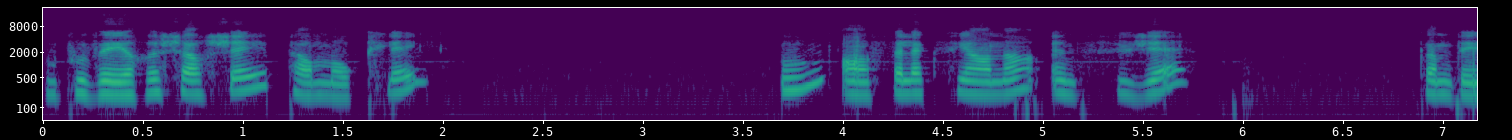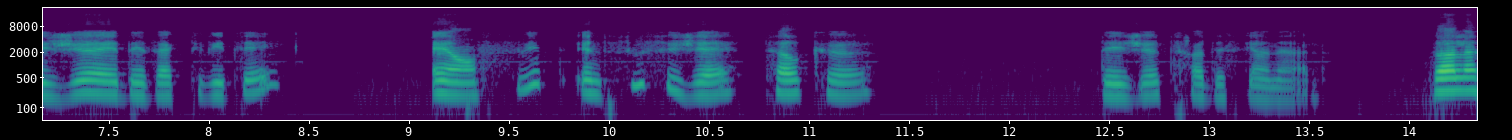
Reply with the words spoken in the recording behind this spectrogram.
Vous pouvez rechercher par mots-clés ou en sélectionnant un sujet comme des jeux et des activités et ensuite un sous-sujet tel que des jeux traditionnels. Dans la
